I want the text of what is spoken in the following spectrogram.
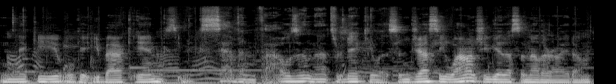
Nikki will get you back in because you make 7,000. That's ridiculous. And Jessie, why don't you get us another item?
